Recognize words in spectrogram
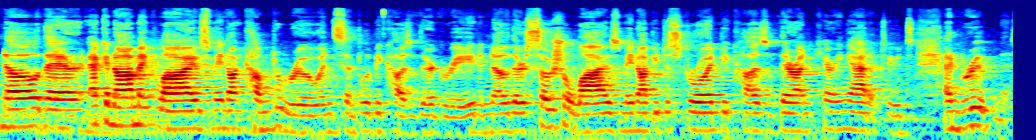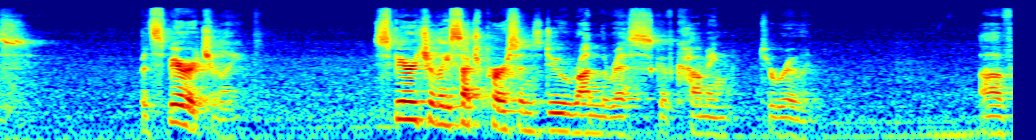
No, their economic lives may not come to ruin simply because of their greed, and no, their social lives may not be destroyed because of their uncaring attitudes and rudeness. But spiritually, spiritually, such persons do run the risk of coming to ruin, of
